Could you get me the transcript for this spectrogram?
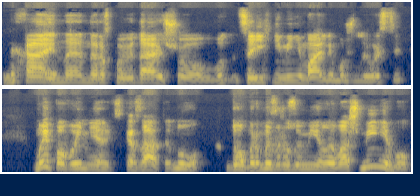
нехай не, не розповідають, що це їхні мінімальні можливості. Ми повинні сказати: ну, добре, ми зрозуміли ваш мінімум,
